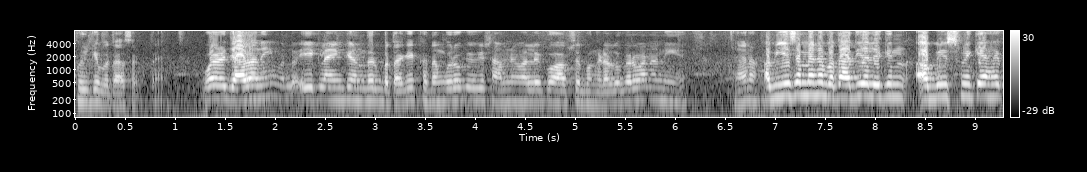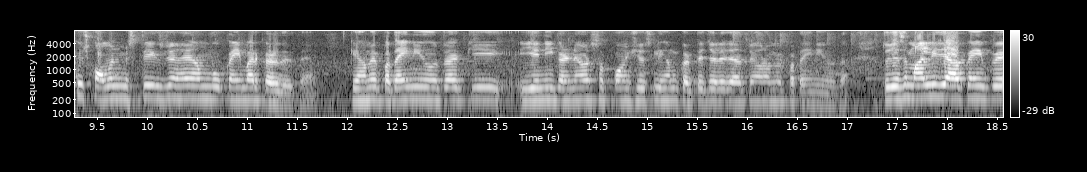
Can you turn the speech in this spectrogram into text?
खुल के बता सकते हैं। वो ज़्यादा नहीं मतलब एक लाइन के अंदर बता के ख़त्म करो, क्योंकि सामने वाले को आपसे भंगड़ा तो करवाना नहीं है है ना? अब ये सब मैंने बता दिया, लेकिन अब इसमें क्या है, कुछ कॉमन मिस्टेक्स जो हैं हम वो कई बार कर देते हैं। कि हमें पता ही नहीं होता कि ये नहीं करने और सबकॉन्शियसली हम करते चले जाते हैं और हमें पता ही नहीं होता। तो जैसे मान लीजिए आप कहीं पे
